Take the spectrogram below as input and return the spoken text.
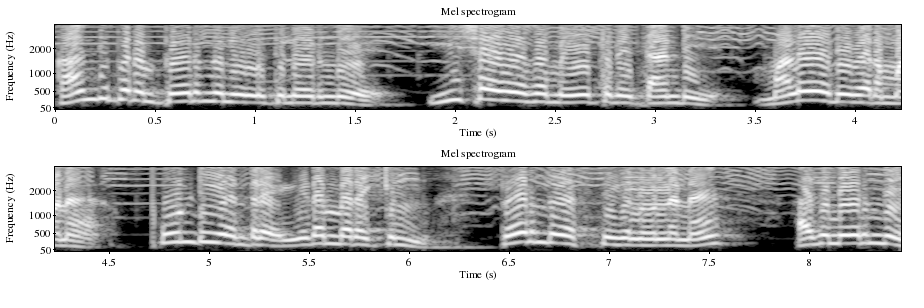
காந்திபுரம் பேருந்து நிலையத்திலிருந்து ஈஷா யோக மையத்தினை தாண்டி மலை அடிவாரமான பூண்டி என்ற இடம் வரைக்கும் பேருந்து வசதிகள் உள்ளன. அதிலிருந்து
